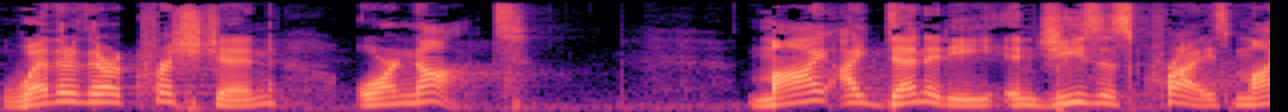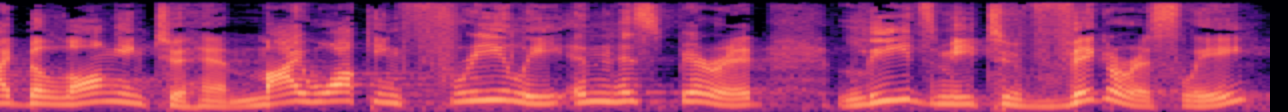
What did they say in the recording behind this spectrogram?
whether they're Christian or not. My identity in Jesus Christ, my belonging to Him, my walking freely in His Spirit leads me to vigorously,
